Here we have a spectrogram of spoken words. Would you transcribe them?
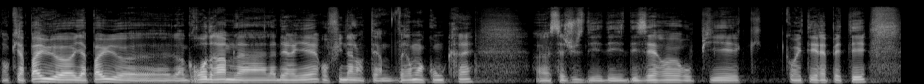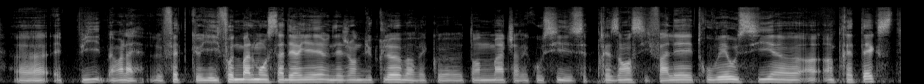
Donc il n'y a pas eu, euh, il y a pas eu euh, un gros drame là, là derrière. Au final, en termes vraiment concrets, c'est juste des, des- des erreurs au pied qui, qui ont été répétées. Et puis, ben voilà, le fait qu'il y ait Faune Malmos là derrière, une légende du club avec tant de matchs, avec aussi cette présence, il fallait trouver aussi un, un prétexte.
